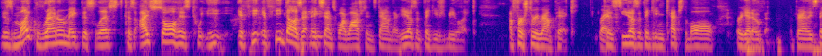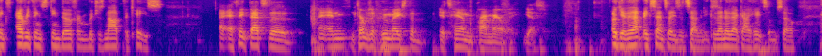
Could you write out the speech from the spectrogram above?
Does Mike Renner make this list? Because I saw his tweet. He, if he if he does, that makes sense why Washington's down there. He doesn't think he should be like a first three round pick because right. he doesn't think he can catch the ball or get open. Apparently, he thinks everything's schemed open, which is not the case. I think that's the and in terms of who makes the, it's him primarily. Yes. Okay, then that makes sense that he's at 70 because I know that guy hates him. So,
